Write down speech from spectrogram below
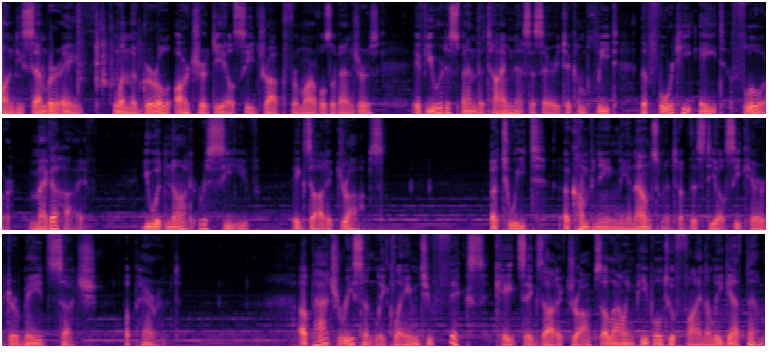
On December 8th, when the Girl Archer DLC dropped for Marvel's Avengers, if you were to spend the time necessary to complete the 48 floor Mega Hive, you would not receive exotic drops. A tweet accompanying the announcement of this DLC character made such apparent. A patch recently claimed to fix Kate's exotic drops, allowing people to finally get them,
